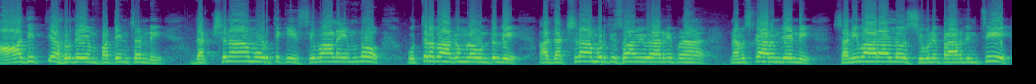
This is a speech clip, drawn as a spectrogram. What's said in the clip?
ఆదిత్య హృదయం పఠించండి. దక్షిణామూర్తికి శివాలయంలో ఉత్తర భాగంలో ఉంటుంది. ఆ దక్షిణామూర్తి స్వామి వారిని నమస్కారం చేయండి. శనివారాల్లో శివుని ప్రార్థించి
